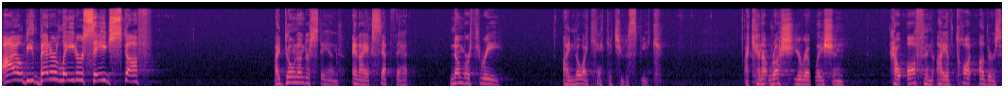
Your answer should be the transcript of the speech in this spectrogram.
I'll be better later sage stuff I don't understand, and I accept that. Number three, I know I can't get you to speak. I cannot rush your revelation. How often I have taught others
